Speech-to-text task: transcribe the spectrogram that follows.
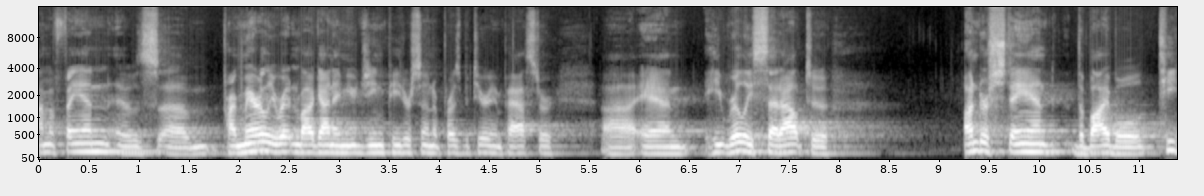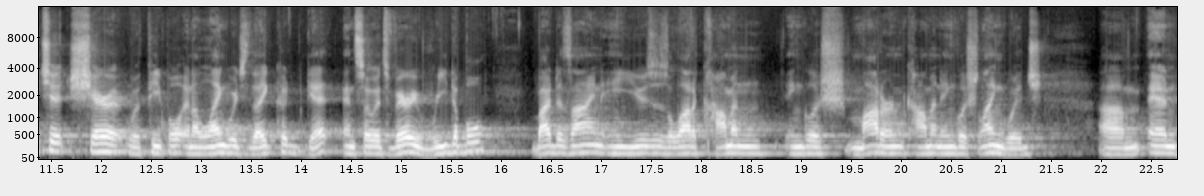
I'm a fan. It was um, primarily written by a guy named Eugene Peterson, a Presbyterian pastor. Uh, and he really set out to understand the Bible, teach it, share it with people in a language they could get. And so it's very readable by design. He uses a lot of common English, modern common English language. Um, and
